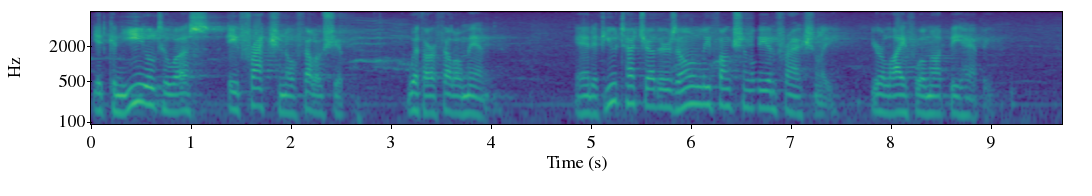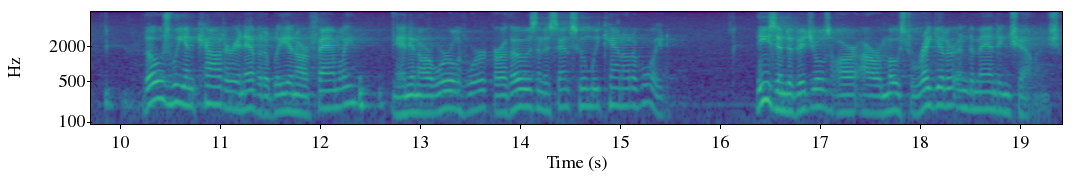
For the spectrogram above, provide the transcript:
It can yield to us a fractional fellowship with our fellow men. And if you touch others only functionally and fractionally, your life will not be happy. Those we encounter inevitably in our family and in our world of work are those, in a sense, whom we cannot avoid. These individuals are our most regular and demanding challenge.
